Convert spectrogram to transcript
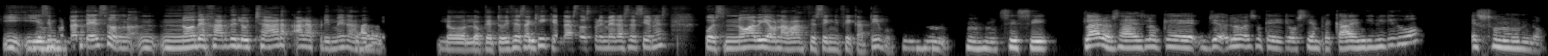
Y, es importante eso, no, dejar de luchar a la primera. Lo, que tú dices aquí, que en las dos primeras sesiones, pues no había un avance significativo. Sí, sí. Claro, o sea, es lo que yo es lo que digo siempre, cada individuo es un mundo.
